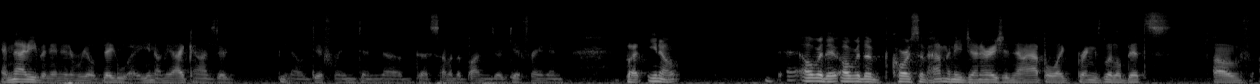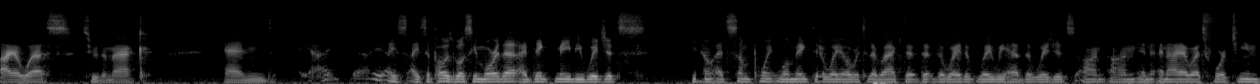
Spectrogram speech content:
and not even in a real big way. You know, the icons are you know different, and the, the some of the buttons are different, and but you know over the over the course of how many generations now apple like brings little bits of ios to the mac and I, I, I, suppose we'll see more of that i think maybe widgets you know, at some point will make their way over to the rack. The, the, the way the way we have the widgets on on in iOS 14,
